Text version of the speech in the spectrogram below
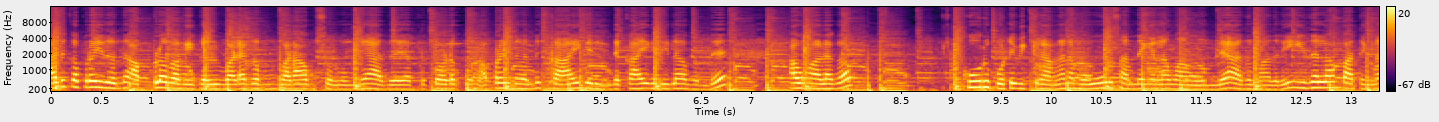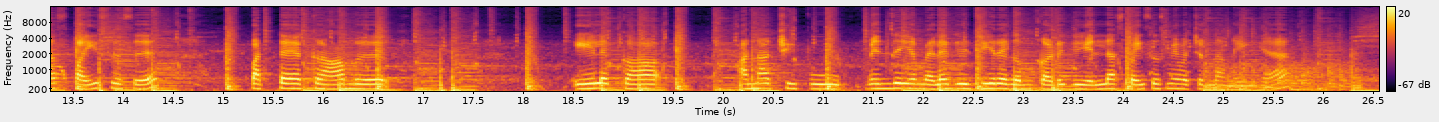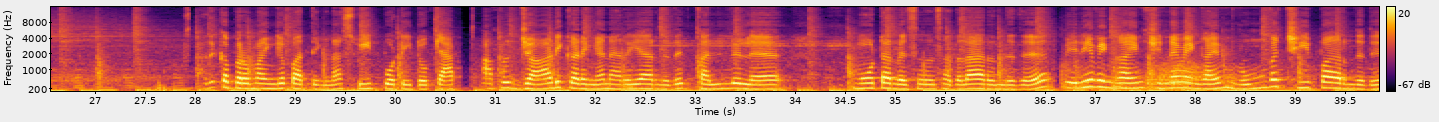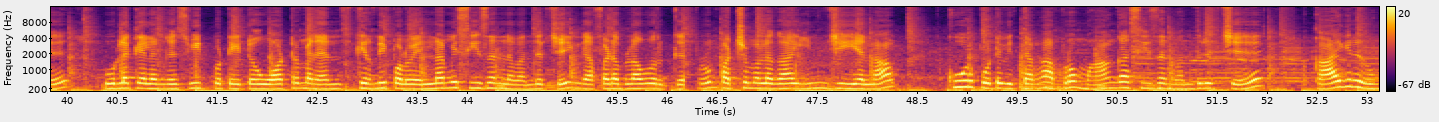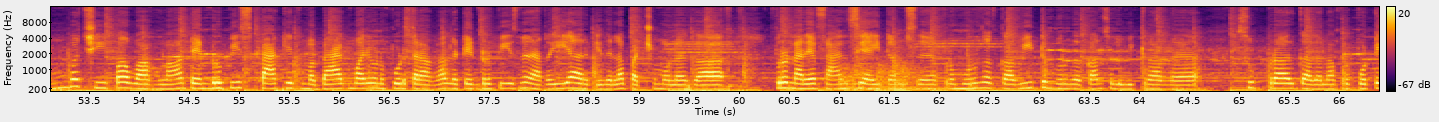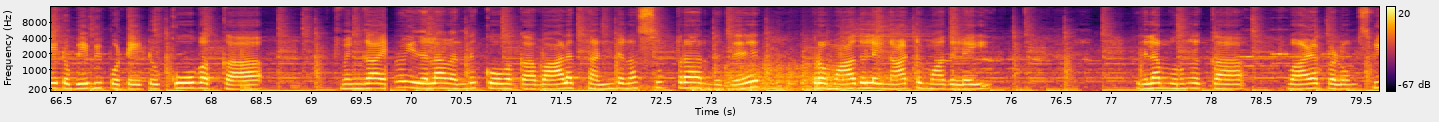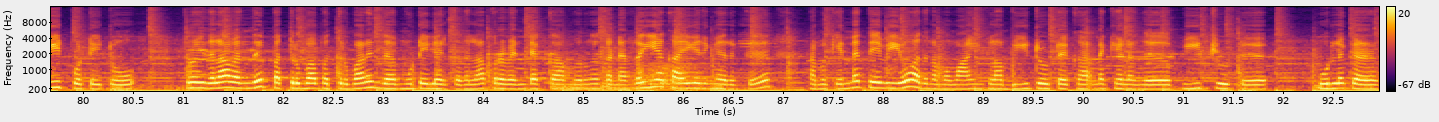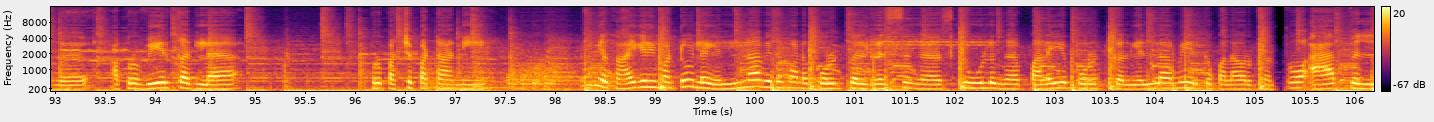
அதுக்கப்புறம் இது வந்து அப்பள வகைகள் வடகம் வடாம் சொல்லுவோங்க அது அப்புறம் தொடக்கம் அப்புறம் இது வந்து காய்கறி இந்த காய்கறிலாம் வந்து அவங்க அழகாக கூறு போட்டு விற்கிறாங்க நம்ம ஊர் சந்தைகள்லாம் வாங்குவோம் இல்லையா அது மாதிரி. இதெல்லாம் பார்த்தீங்கன்னா ஸ்பைசஸ்ஸு பட்டை கிராம்பு ஏலக்காய் அன்னாச்சி பூ வெந்தயம் மிளகு ஜீரகம் கடுகு எல்லா ஸ்பைசஸுமே வச்சுருந்தாங்க இங்கே. அதுக்கப்புறமா இங்கே பார்த்தீங்கன்னா ஸ்வீட் பொட்டேட்டோ கேப் அப்புறம் ஜாடி கடைங்க நிறையா இருந்தது. கல்லில் மோட்டார் வெசல்ஸ் அதெல்லாம் இருந்தது. பெரிய வெங்காயம் சின்ன வெங்காயம் ரொம்ப சீப்பாக இருந்தது. உருளைக்கிழங்கு ஸ்வீட் பொட்டேட்டோ வாட்டர்மெலன் கிர்னி பழம் எல்லாமே சீசனில் வந்துருச்சு. இங்கே அஃபோர்டபுளாகவும் இருக்குது அப்புறம் பச்சை மிளகாய் இஞ்சி எல்லாம் கூறு போட்டு விற்றாங்க அப்புறம் மாங்காய் சீசன் வந்துருச்சு. காய்கறி ரொம்ப சீப்பாக வாங்கலாம். டென் ருபீஸ் பேக்கெட் பேக் மாதிரி ஒன்று கொடுத்துறாங்க அதில் டென் ருபீஸ்னு நிறையா இருக்குது இதெல்லாம் பச்சை மிளகா அப்புறம் நிறைய ஃபேன்சி ஐட்டம்ஸு அப்புறம் முருங்கைக்காய் வீட்டு முருங்கைக்கான்னு சொல்லி விற்கிறாங்க சூப்பராக இருக்குது அதெல்லாம். அப்புறம் பொட்டேட்டோ பேபி பொட்டேட்டோ கோவக்காய் வெங்காயம். அப்புறம் இதெல்லாம் வந்து கோவக்காய் வாழைத்தண்டுலாம் சூப்பராக இருந்தது. அப்புறம் மாதுளை நாட்டு மாதுளை இதெல்லாம் முருங்கைக்காய். வாழைப்பழம் ஸ்வீட் பொட்டேட்டோ அப்புறம் இதெல்லாம் வந்து பத்து ரூபா பத்து ரூபான்னு இந்த மூட்டையில் இருக்கிறதெல்லாம். அப்புறம் வெண்டைக்காய் முருங்கைக்காய் நிறைய காய்கறிங்க இருக்குது நமக்கு என்ன தேவையோ அதை நம்ம வாங்கிக்கலாம். பீட்ரூட்டு கருணக்கிழங்கு பீட்ரூட்டு உருளைக்கிழங்கு அப்புறம் வேர்க்கடலை அப்புறம் பச்சை பட்டாணி. இங்கே காய்கறி மட்டும் இல்லை எல்லா விதமான பொருட்கள் ட்ரெஸ்ஸுங்க ஸ்டூலுங்க பழைய பொருட்கள் எல்லாமே இருக்குது பலவரம் அப்புறம் ஆப்பிள்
